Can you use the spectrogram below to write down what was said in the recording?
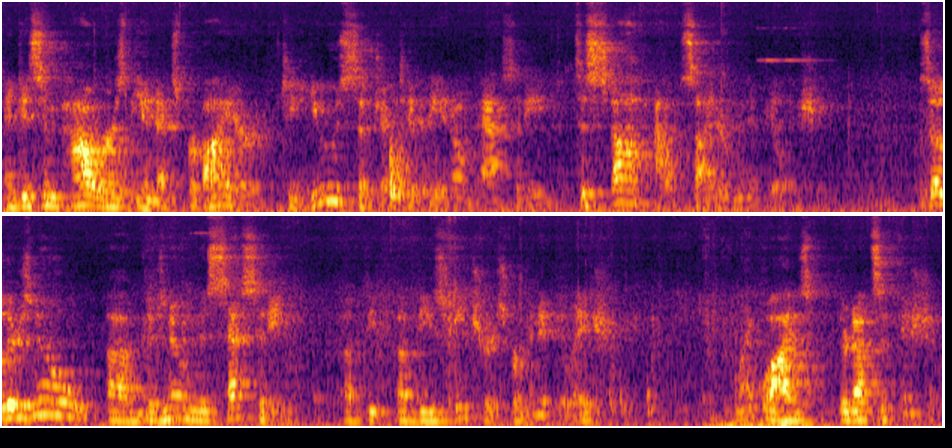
and disempowers the index provider to use subjectivity and opacity to stop outsider manipulation. So there's no, um, there's no necessity of, the, of these features for manipulation. Likewise, they're not sufficient.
